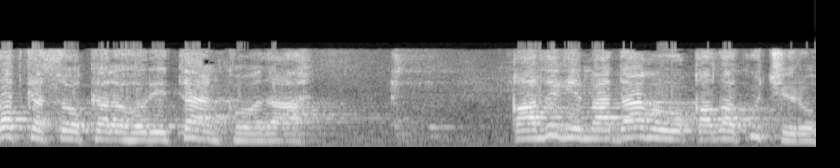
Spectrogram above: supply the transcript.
Dadka soo kala horitaankooda ah. Qaadigii maadaama uu qada ku jiro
